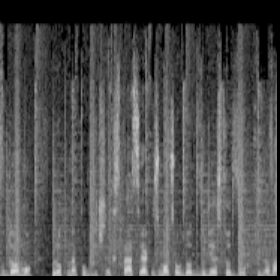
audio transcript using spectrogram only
w domu lub na publicznych stacjach z mocą do 22 kW.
